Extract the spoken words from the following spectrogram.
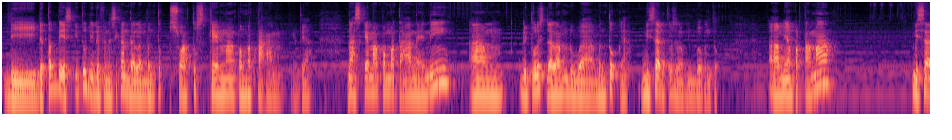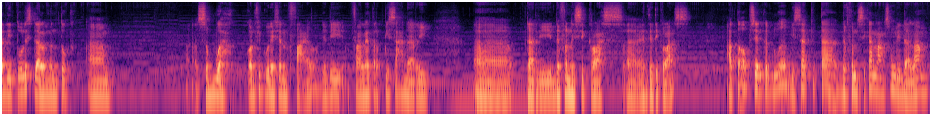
di database itu didefinisikan dalam bentuk suatu skema pemetaan gitu ya. Nah skema pemetaannya ini um, ditulis dalam dua bentuk ya, bisa ditulis dalam dua bentuk. Um, yang pertama bisa ditulis dalam bentuk um, sebuah configuration file, jadi filenya terpisah dari uh, dari definisi kelas uh, entity class atau opsi yang kedua bisa kita definisikan langsung di dalam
